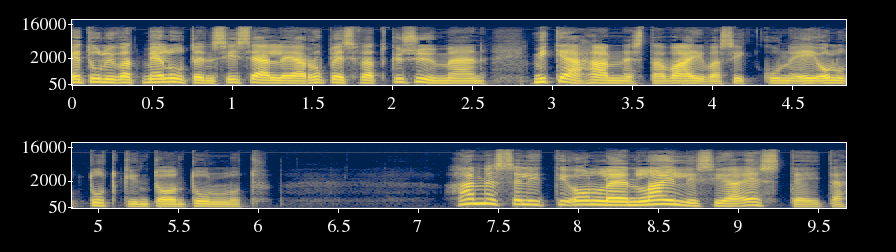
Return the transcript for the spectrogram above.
He tulivat meluten sisälle ja rupesivat kysymään, mikä Hannesta vaivasi, kun ei ollut tutkintoon tullut. Hannes selitti olleen laillisia esteitä,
